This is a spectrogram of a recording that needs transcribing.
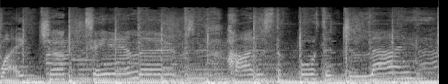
white Chuck Taylors Hot as the 4th of July.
